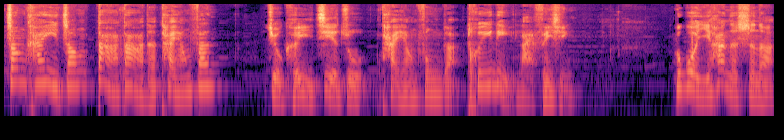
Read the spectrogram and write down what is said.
张开一张大大的太阳帆，就可以借助太阳风的推力来飞行。不过遗憾的是呢，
